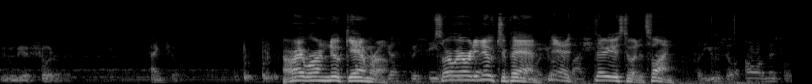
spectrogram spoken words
You can be assured of it. Thank you. All right, we're on nuke Gamera. Sir, we already nuked Japan. Yeah, they're used to it. It's fine. For the use of our missiles.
